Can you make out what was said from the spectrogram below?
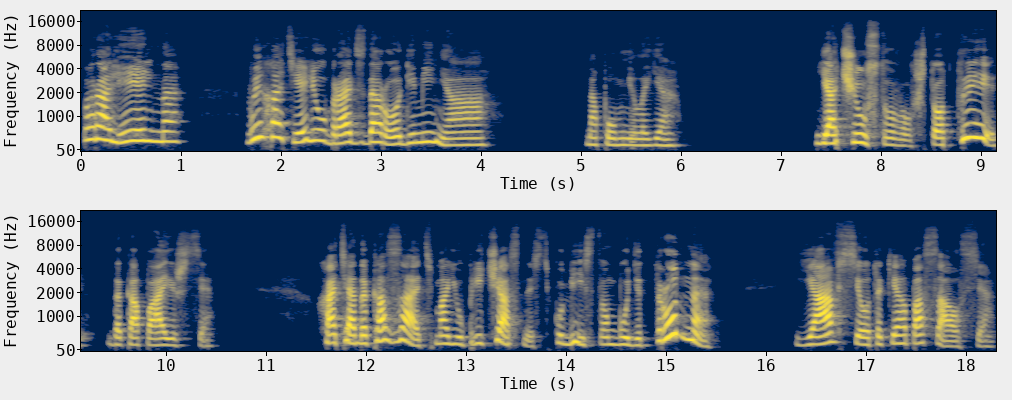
Параллельно вы хотели убрать с дороги меня, напомнила я. Я чувствовал, что ты докопаешься. Хотя доказать мою причастность к убийствам будет трудно, я все-таки опасался.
